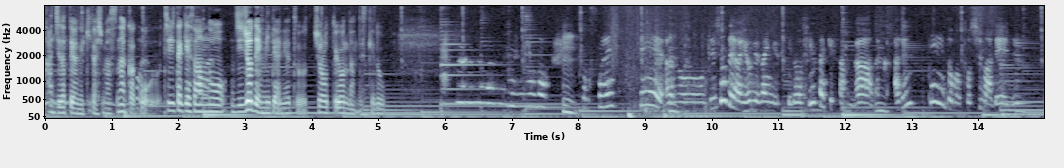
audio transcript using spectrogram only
感じだったような気がします。なんかこう、ちいたけさんの自叙伝みたいなやつをちょろっと読んだんですけど、なるほど。うん。それってあの辞書では読んでないんですけどしいたけさんがなんかある程度の年まで自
